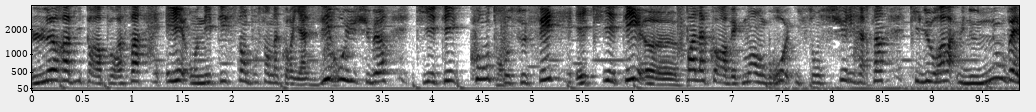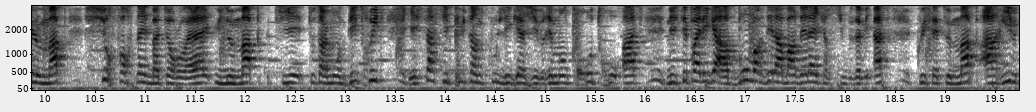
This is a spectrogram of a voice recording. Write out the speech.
leur avis par rapport à ça. Et on était 100% d'accord. Il y a zéro youtubeur qui était contre ce fait Et qui était euh, pas d'accord avec moi. En gros ils sont sûrs et certains qu'il y aura une nouvelle map sur Fortnite Battle Royale Une map qui est totalement détruite. Et ça c'est putain de cool les gars J'ai vraiment trop trop hâte. N'hésitez pas les gars à bombarder la barre des likes hein, Si vous avez hâte que cette map arrive.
